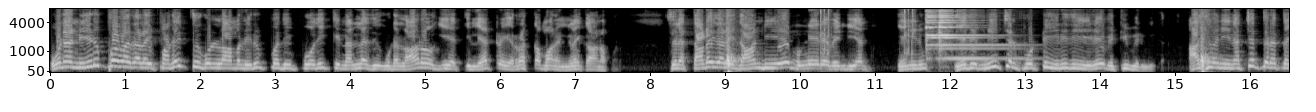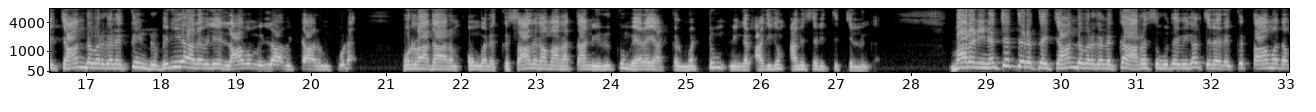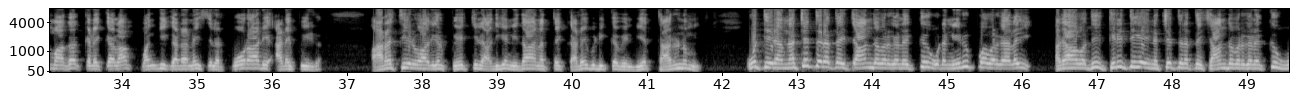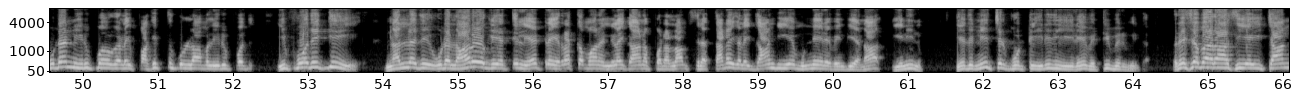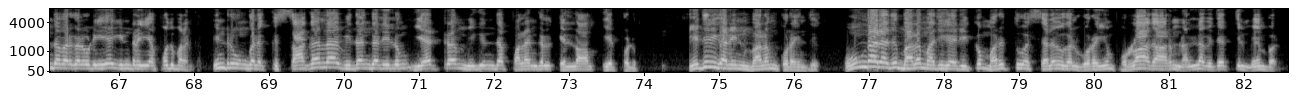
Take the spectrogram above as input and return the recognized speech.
உடன் இருப்பவர்களை பகைத்து கொள்ளாமல் இருப்பது இப்போதைக்கு நல்லது. உடல் ஆரோக்கியத்தில் ஏற்ற இறக்கமான நிலை காணப்படும். சில தடைகளை தாண்டியே முன்னேற வேண்டிய எனினும் எதிர் நீச்சல் போட்டு இறுதியிலே வெற்றி பெறுவீர்கள். அஸ்வினி நட்சத்திரத்தை சார்ந்தவர்களுக்கு இன்று பெரிய அளவிலே லாபம் இல்லாவிட்டாலும் கூட பொருளாதாரம் உங்களுக்கு சாதகமாகத்தான் இருக்கும். வேலையாட்கள் மட்டும் நீங்கள் அதிகம் அனுசரித்து செல்லுங்க பரணி நட்சத்திரத்தை சார்ந்தவர்களுக்கு அரசு உதவிகள் சிலருக்கு தாமதமாக கிடைக்கலாம். வங்கி கடனை சிலர் போராடி அடைப்பீர்கள். அரசியல்வாதிகள் பேச்சில் அதிக நிதானத்தை கடைபிடிக்க வேண்டிய தருணம் இது. உத்திரம் நட்சத்திரத்தை சார்ந்தவர்களுக்கு உடன் இருப்பவர்களை அதாவது கிருத்திகை நட்சத்திரத்தை சார்ந்தவர்களுக்கு உடன் இருப்பவர்களை பகைத்து கொள்ளாமல் இருப்பது இப்போதைக்கு நல்லது. உடல் ஆரோக்கியத்தில் ஏற்ற இறக்கமான நிலை காணப்படலாம். சில தடைகளை தாண்டியே முன்னேற வேண்டிய நாள் எனினும் எது நீச்சல் போட்டு இறுதியிலே வெற்றி பெறுவீர்கள். ரிஷப ராசியை சார்ந்தவர்களுடைய இன்றைய பொது பலன்கள். இன்று உங்களுக்கு சகல விதங்களிலும் ஏற்றம் மிகுந்த பலன்கள் எல்லாம் ஏற்படும். எதிரிகளின் பலம் குறைந்து உங்களது பலம் அதிகரிக்கும் மருத்துவ செலவுகள் குறையும் பொருளாதாரம் நல்ல விதத்தில் மேம்படும்.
